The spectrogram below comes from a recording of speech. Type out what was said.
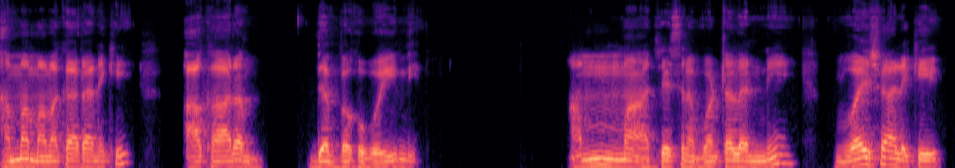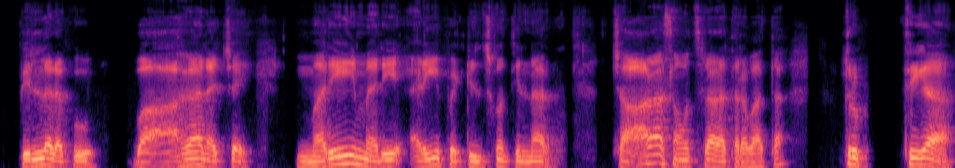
అమ్మ మమకారానికి ఆ కారం దెబ్బకు పోయింది. అమ్మ చేసిన వంటలన్నీ వైశాలికి పిల్లలకు బాగా నచ్చాయి. మరీ మరీ అడిగి పెట్టించుకొని తిన్నారు. చాలా సంవత్సరాల తర్వాత తృప్తిగా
